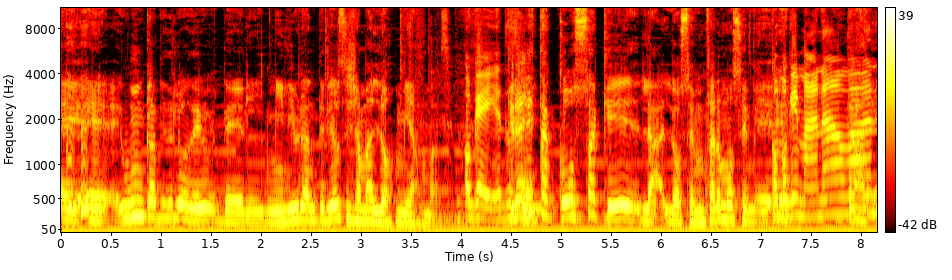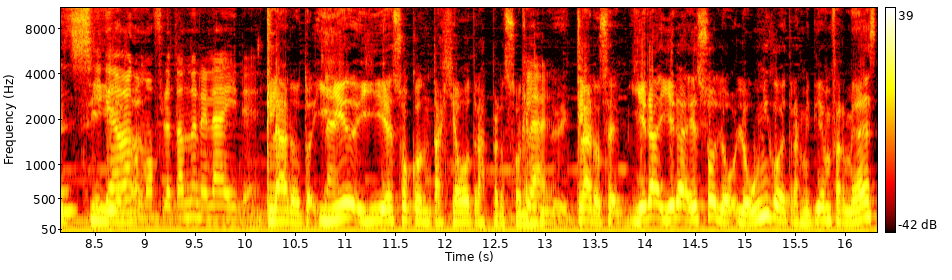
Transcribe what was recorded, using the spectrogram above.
Eh, eh, un capítulo de, de mi libro anterior se llama Los miasmas. Ok, Que eran entonces. esta cosa que la- los enfermos... em- Como eh, que emanaban sí, y quedaba como flotando en el aire. Claro, to- y- eso contagiaba a otras personas. Claro. Eh, Claro, o sea, y, era, y era eso lo, lo único que transmitía enfermedades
